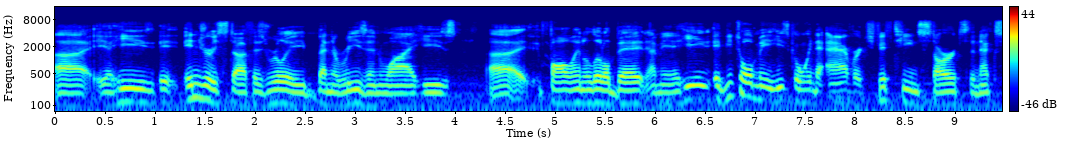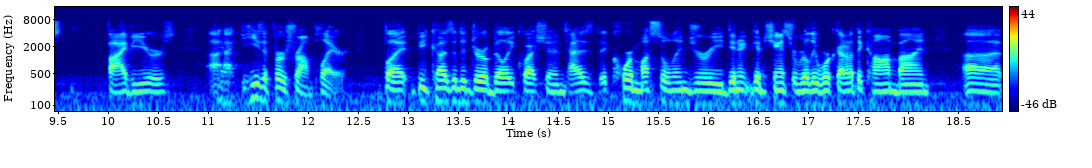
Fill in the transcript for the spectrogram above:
Uh, he injury stuff has really been the reason why he's uh, fallen a little bit. I mean, he if you told me he's going to average 15 starts the next five years, uh, yeah. he's a first round player but because of the durability questions, has the core muscle injury, didn't get a chance to really work out at the combine. Uh,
